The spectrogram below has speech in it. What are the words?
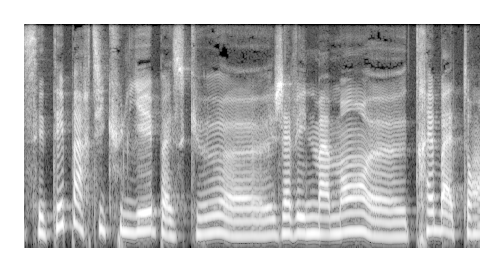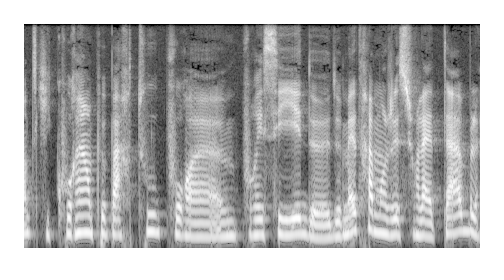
C'était particulier parce que euh, j'avais une maman euh, très battante qui courait un peu partout pour, euh, pour essayer de, mettre à manger sur la table.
